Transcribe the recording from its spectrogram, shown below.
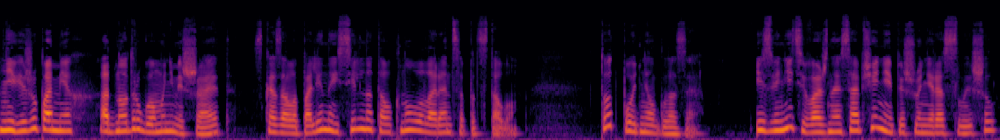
«Не вижу помех, одно другому не мешает», — сказала Полина и сильно толкнула Лоренцо под столом. Тот поднял глаза. «Извините, важное сообщение пишу, не расслышал.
